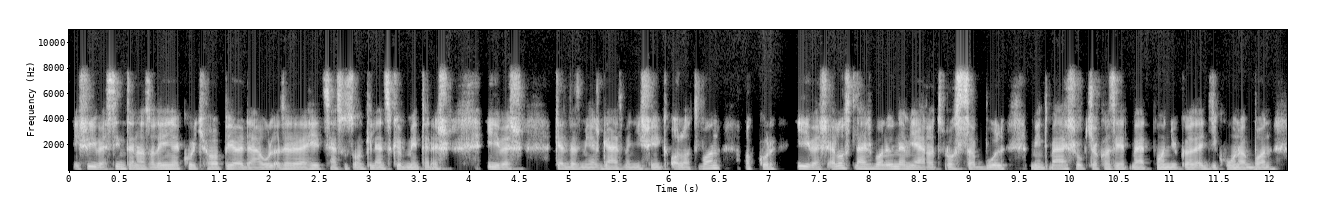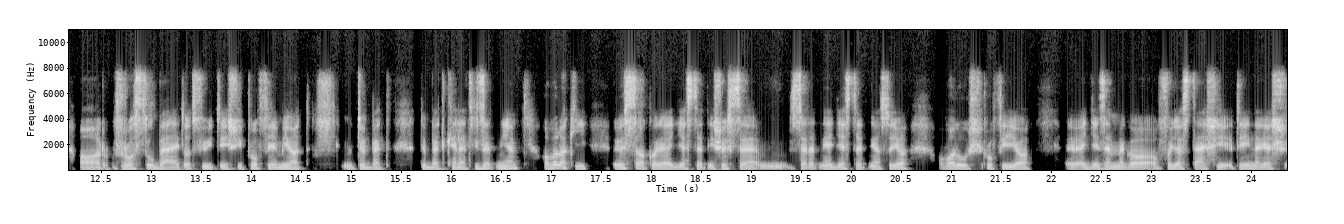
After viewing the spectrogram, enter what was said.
és éves szinten az a lényeg, hogyha például az 1729 köbméteres éves kedvezményes gázmennyiség alatt van, akkor éves eloszlásban ő nem járhat rosszabbul, mint mások, csak azért, mert mondjuk az egyik hónapban a rosszul beállított fűtési profil miatt többet, többet kellett fizetnie. Ha valaki össze akarja egyeztetni, és össze szeretné egyeztetni azt, hogy a, a valós profilja egyezem meg a, a fogyasztási tényleges,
